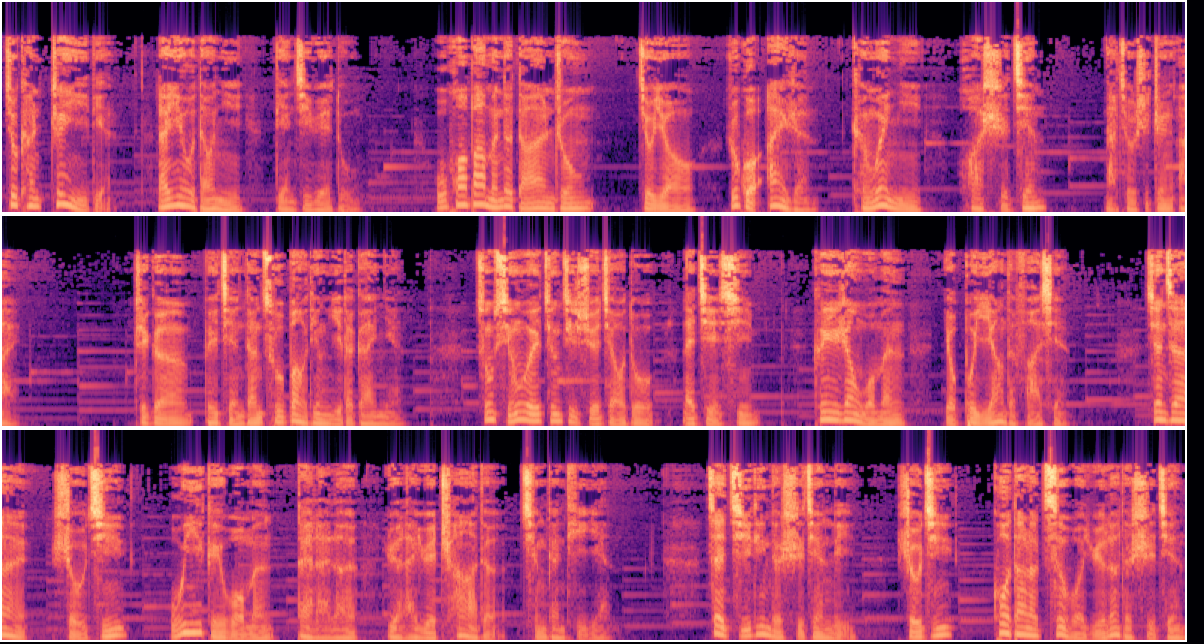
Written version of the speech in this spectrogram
就看这一点”来诱导你点击阅读。五花八门的答案中，就有：如果爱人肯为你花时间，那就是真爱。这个被简单粗暴定义的概念，从行为经济学角度来解析，可以让我们有不一样的发现。现在。手机无疑给我们带来了越来越差的情感体验，在既定的时间里，手机扩大了自我娱乐的时间，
